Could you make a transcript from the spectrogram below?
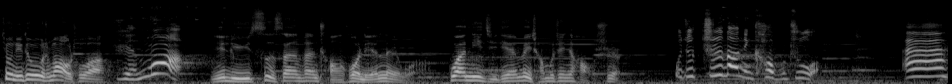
救你对我有什么好处啊？元墨，你屡次三番闯祸连累我，关你几天未尝不是件好事。我就知道你靠不住。哎哎哎，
